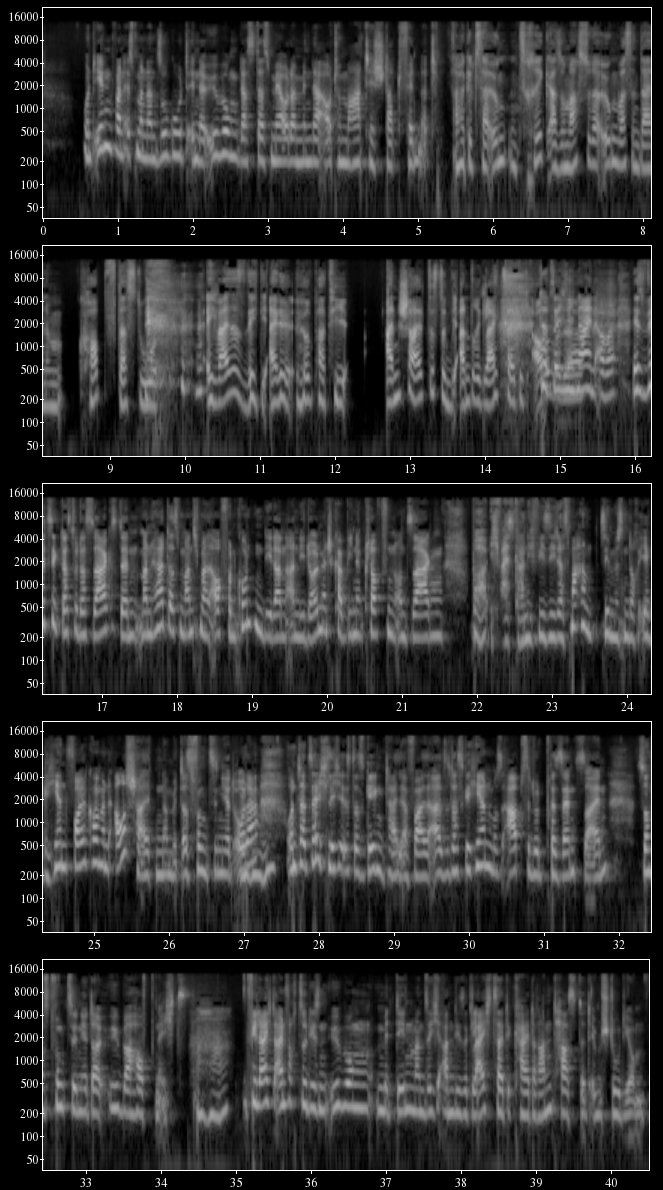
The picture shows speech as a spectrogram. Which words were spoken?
Und irgendwann ist man dann so gut in der Übung, dass das mehr oder minder automatisch stattfindet. Aber gibt's da irgendeinen Trick? Also machst du da irgendwas in deinem Kopf, dass du, ich weiß es nicht, die eine Hirnpartie anschaltest und die andere gleichzeitig auch? Tatsächlich oder? nein, aber es ist witzig, dass du das sagst, denn man hört das manchmal auch von Kunden, die dann an die Dolmetschkabine klopfen und sagen, boah, ich weiß gar nicht, wie sie das machen. Sie müssen doch ihr Gehirn vollkommen ausschalten, damit das funktioniert, oder? Mhm. Und tatsächlich ist das Gegenteil der Fall. Also das Gehirn muss absolut präsent sein, sonst funktioniert da überhaupt nichts. Mhm. Vielleicht einfach zu diesen Übungen, mit denen man sich an diese Gleichzeitigkeit rantastet im Studium.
